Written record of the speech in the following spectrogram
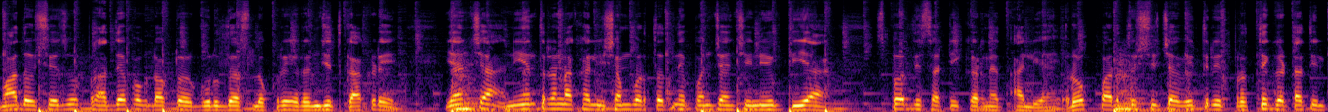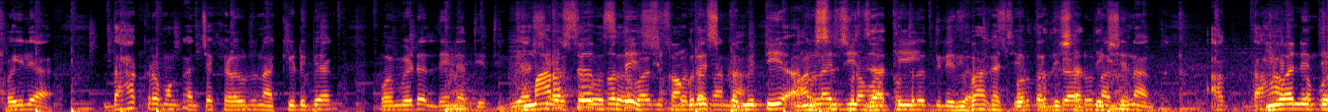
माधव शेजू प्राध्यापक डॉक्टर गुरुदास लोकरे रणजित काकडे यांच्या नियंत्रणाखाली शंभर तज्ज्ञ पंचांची नियुक्ती या स्पर्धेसाठी करण्यात आली आहे रोख पारितोषिकच्या व्यतिरिक्त प्रत्येक गटातील पहिल्या दहा क्रमांकांच्या खेळाडूंना किडबॅग व मेडल देण्यात येतील महाराष्ट्र प्रदेश काँग्रेस कमिटी अनुसूचित जाती. विभागाचे प्रदेशाध्यक्ष, युवा नेते,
